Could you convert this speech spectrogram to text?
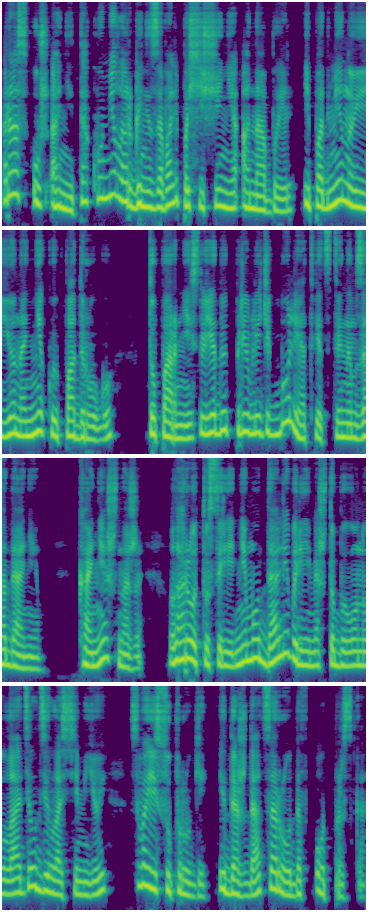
раз уж они так умело организовали похищение Аннабель и подмену ее на некую подругу, то парней следует привлечь к более ответственным заданиям. Конечно же, Лароту Среднему дали время, чтобы он уладил дела с семьей своей супруги и дождаться родов отпрыска.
